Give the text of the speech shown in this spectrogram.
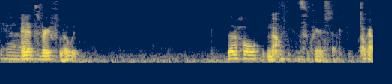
Yeah. and it's very flowy. Is that a hole? No, it's a clear stick. Okay.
